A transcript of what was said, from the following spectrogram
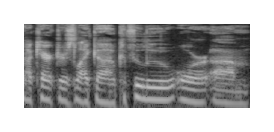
uh, characters like uh, Cthulhu or um,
